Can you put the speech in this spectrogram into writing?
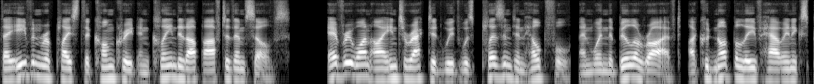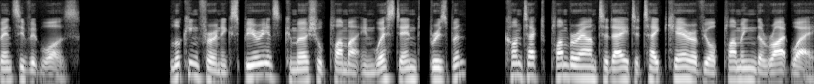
They even replaced the concrete and cleaned it up after themselves. Everyone I interacted with was pleasant and helpful, and when the bill arrived, I could not believe how inexpensive it was. Looking for an experienced commercial plumber in West End, Brisbane? Contact Plumbaround today to take care of your plumbing the right way.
